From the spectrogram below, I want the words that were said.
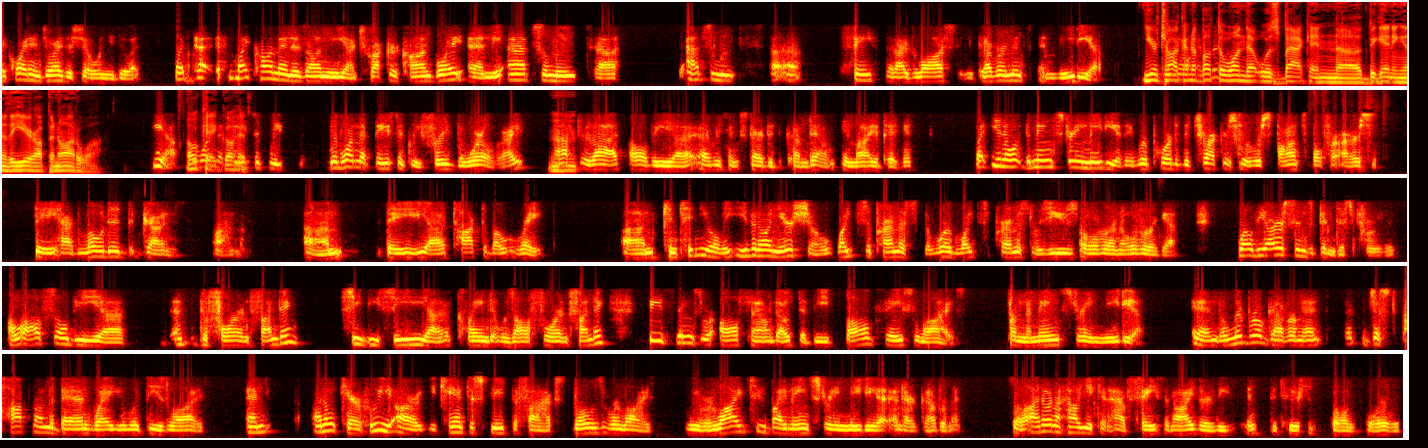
I quite enjoy the show when you do it. But uh, my comment is on the uh, trucker convoy and the absolute, uh, absolute uh, faith that I've lost in governments and media. You're talking you know, about the one that was back in uh, beginning of the year up in Ottawa. Yeah. Okay, go ahead. The one that basically freed the world, right? Mm-hmm. After that, all the uh, everything started to come down, in my opinion. But you know, the mainstream media they reported the truckers were responsible for arson. They had loaded guns on them. Um, they uh, talked about rape. Um, continually, even on your show, white supremacist, the word white supremacist was used over and over again. Well, the arson's been disproven. Oh, also, the uh, the foreign funding. CBC uh, claimed it was all foreign funding. These things were all found out to be bald faced lies from the mainstream media. And the liberal government just hopped on the bandwagon with these lies. And I don't care who you are, you can't dispute the facts. Those were lies. We were lied to by mainstream media and our government. So I don't know how you can have faith in either of these institutions going forward.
